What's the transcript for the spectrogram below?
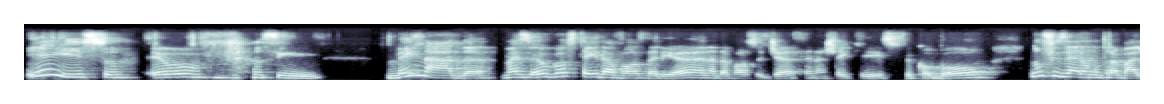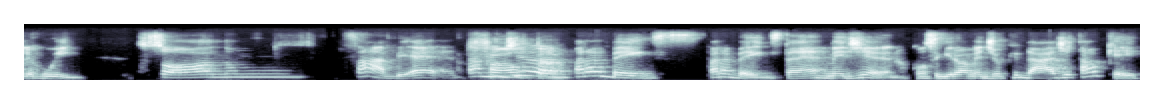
e é isso. Eu, assim, bem nada. Mas eu gostei da voz da Ariana, da voz do Justin, achei que isso ficou bom. Não fizeram um trabalho ruim. Só não. Sabe? É, tá Falta. mediano, parabéns. Parabéns, tá? Mediano. Conseguiram a mediocridade e tá ok.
